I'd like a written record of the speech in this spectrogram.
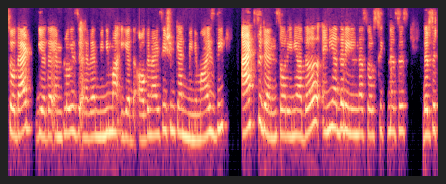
so that yeah, the employees have a minima, yeah, the organization can minimize the accidents or any other any other illness or sicknesses. There's a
